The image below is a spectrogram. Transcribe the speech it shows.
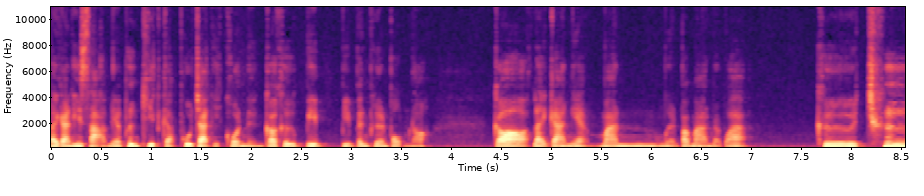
รายการที่3เนี่ยเพิ่งคิดกับผู้จัดอีกคนหนึ่งก็คือปิ๊บปิ๊บเป็นเพื่อนผมเนาะก็รายการเนี้ยมันเหมือนประมาณแบบว่า คือชื่อ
